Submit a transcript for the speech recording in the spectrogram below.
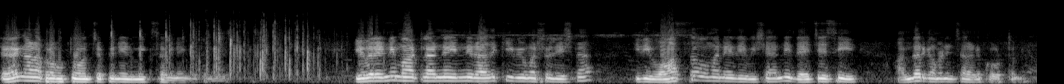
తెలంగాణ ప్రభుత్వం అని చెప్పి నేను మీకు సవినయంగా ఎవరెన్ని మాట్లాడినా ఎన్ని రాజకీయ విమర్శలు చేసినా ఇది వాస్తవం అనేది విషయాన్ని దయచేసి అందరు గమనించాలని కోరుతున్నాను.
